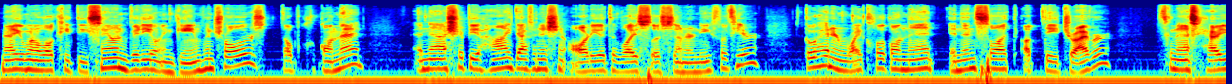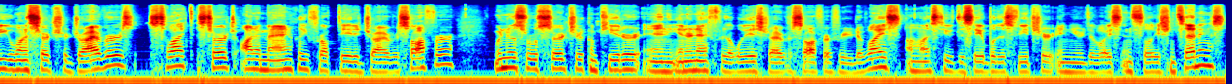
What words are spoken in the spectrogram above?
Now you want to locate the sound, video, and game controllers. Double click on that. And now should be a high definition audio device listed underneath of here. Go ahead and right click on that and then select update driver. It's going to ask how you want to search for drivers. Select search automatically for updated driver software. Windows will search your computer and the internet for the latest driver software for your device unless you've disabled this feature in your device installation settings.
